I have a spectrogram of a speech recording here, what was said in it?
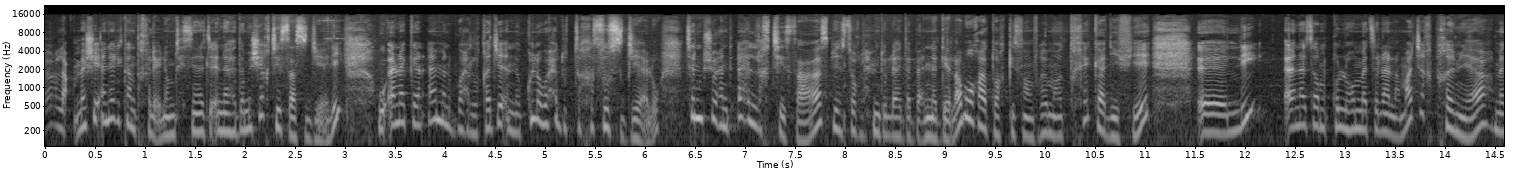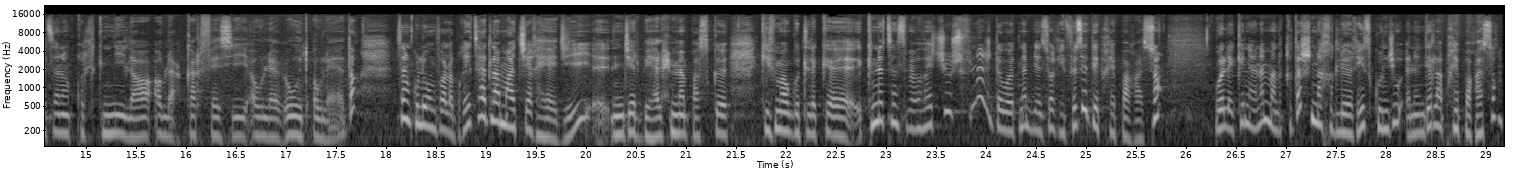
لا ماشي أنا اللي كندخل عليهم تحسينات لأن هذا ماشي اختصاص ديالي وأنا كنامن بواحد القضية أن كل واحد والتخصص ديالو. تنمشيو عند أهل الاختصاص bien sûr الحمد لله دابا عندنا des laboratoires qui sont vraiment très qualifiés اللي أنا تنقول لهم مثلا la matière première مثلا قلت لك النيله أو لا فاسي أو لا عود أو هذا. تنقول لهم voilà بغيت هاد la matière هادي ندير بها الحمام parce que كيف ما قلت لك كنا تنسمعوا هادشي وشفنا جدواتنا bien sûr qui faisaient des préparations ولكن أنا ما نقدرش ناخذ le risque ونجي وأنا ندير la préparation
